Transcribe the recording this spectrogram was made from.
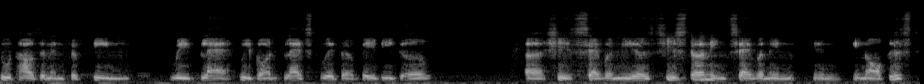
2015, we ble- we got blessed with a baby girl. Uh, she's seven years. She's turning seven in in in August.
